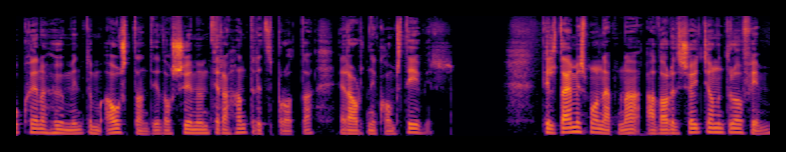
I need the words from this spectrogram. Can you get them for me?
ákveðina hugmynd um ástandið á sumum þeirra handritsbrota er árni komst yfir. Til dæmis má nefna að árið 1705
